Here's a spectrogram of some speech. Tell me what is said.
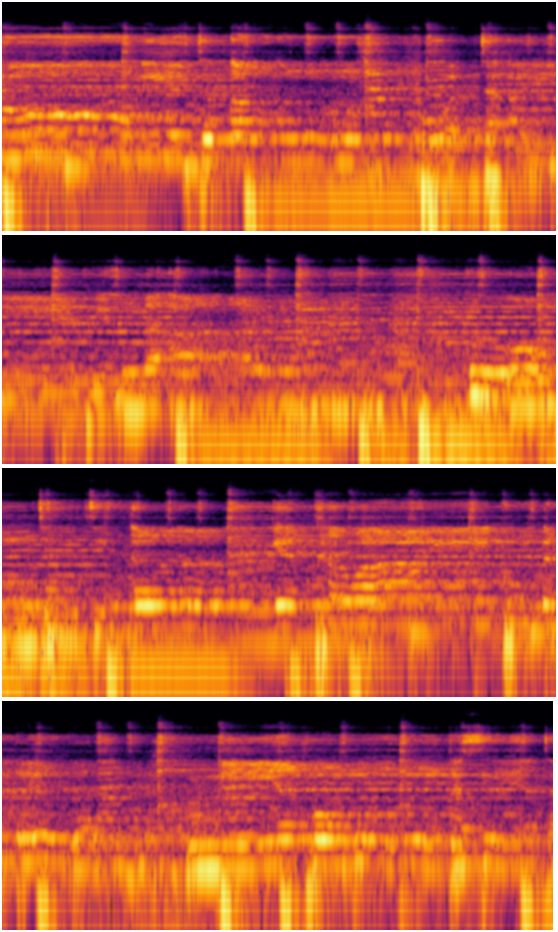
รู้มีจะต้องปวดใจเพียงนานกลุ้มใจจริงเออเก็บเธอไว้คงเป็นเรื่องใหญ่เมียคงจะเสียใจ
